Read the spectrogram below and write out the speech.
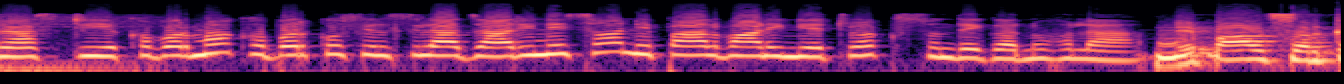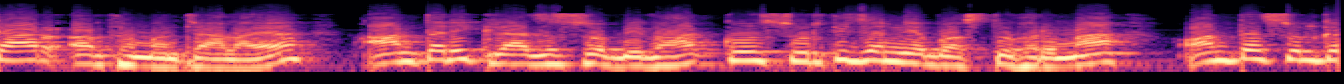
राष्ट्रिय खबरमा खबरको सिलसिला जारी नै छ। नेपाल वाणी नेटवर्क सुन्दै गर्नुहोला। नेपाल सरकार अर्थ मन्त्रालय आन्तरिक राजस्व विभागको सुर्तीजन्य वस्तुहरूमा अन्तशुल्क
